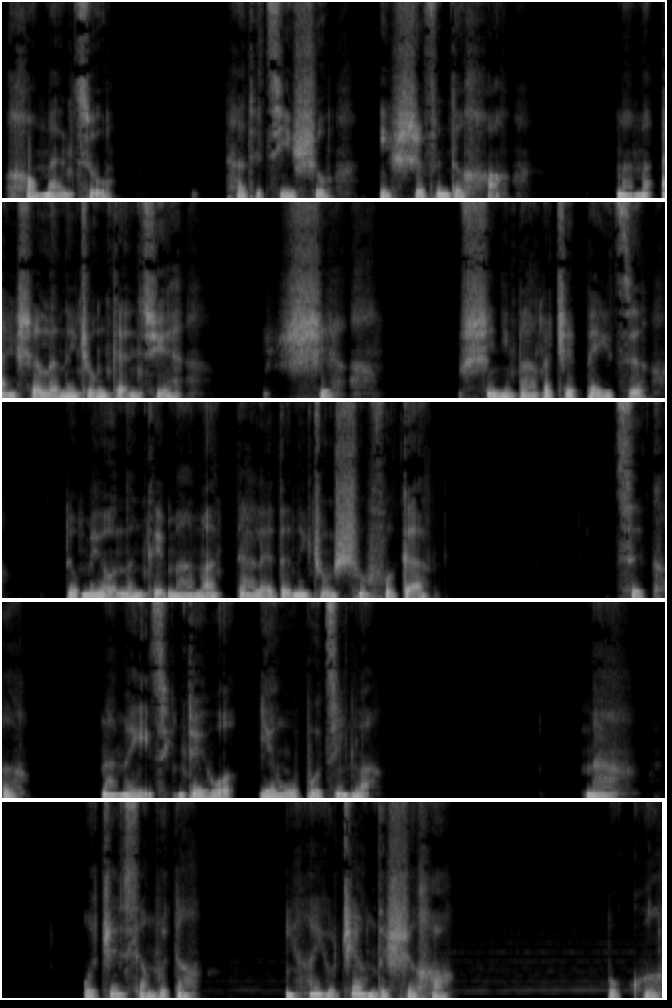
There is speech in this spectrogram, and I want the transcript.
好满足，他的技术也十分的好。妈妈爱上了那种感觉，是，是你爸爸这辈子都没有能给妈妈带来的那种舒服感。此刻。妈妈已经对我言无不尽了。妈，我真想不到，你还有这样的嗜好。不过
